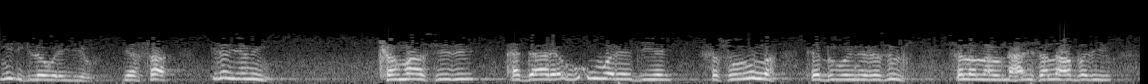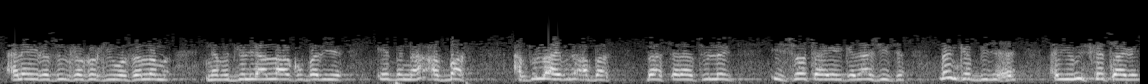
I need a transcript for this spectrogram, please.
midig loo wareejiyo yasaar ila alyamiin kamaa sidii adaara uu u wareejiyey rasuulullah eebba weyne rasuulki sala allahu naxariis allaha badiyo caleyhi rasuulka korkii wasalama nabadgelyo allaha ku badiye ibna cabaas cabdullaahi ibna cabaas baa salaatuleyl isoo taagay gadaashiisa dhanka bidixe ayuu iska taagay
